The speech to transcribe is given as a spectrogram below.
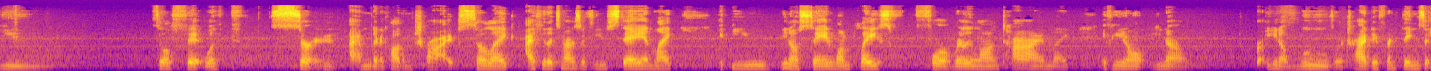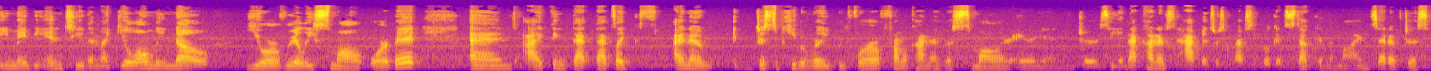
you still fit with certain i'm to call them tribes so like i feel like sometimes if you stay in like if you you know stay in one place for a really long time like if you don't you know you know move or try different things that you may be into then like you'll only know your really small orbit and I think that that's like I know just to keep it really brief, we're from a kind of a smaller area in New Jersey, and that kind of happens where sometimes people get stuck in the mindset of just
